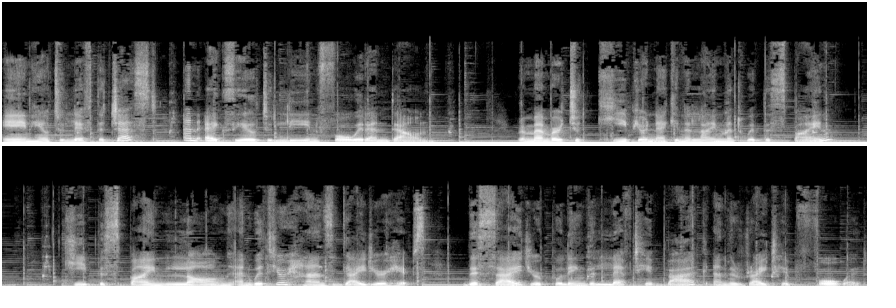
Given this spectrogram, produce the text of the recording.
Inhale to lift the chest and exhale to lean forward and down. Remember to keep your neck in alignment with the spine. Keep the spine long and with your hands guide your hips. This side, you're pulling the left hip back and the right hip forward.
